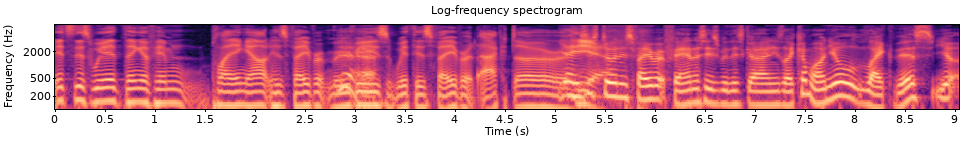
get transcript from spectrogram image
it's this weird thing of him playing out his favorite movies with his favorite actor. Yeah, he's Yeah. just doing his favorite fantasies with this guy, and he's like, "Come on, you'll like this. You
